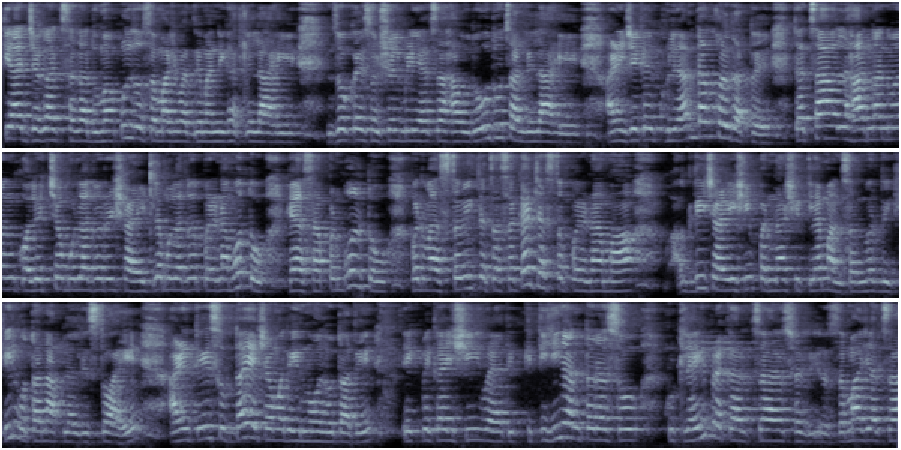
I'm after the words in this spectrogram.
की आज जगात सगळा धुमाकूळ जो समाज माध्यमांनी घातलेला आहे जो काही सोशल मीडियाचा हा उदो उदो चाललेला आहे आणि जे काही खुलेआम दाखवलं जातं आहे त्याचा लहान कॉलेजच्या मुलांवर शाळेतल्या मुलांवर परिणाम होतो हे असं आपण बोलतो. पण वास्तविक त्याचा सगळ्यात जास्त परिणाम हा अगदी चाळीशी पन्नाशीतल्या माणसांवर देखील होताना आपल्याला दिसतो आहे. आणि ते सुद्धा याच्यामध्ये इन्व्हॉल्व्ह होतात ते एकमेकांशी वयात कितीही अंतर असो कुठल्याही प्रकारचा शरी समाजाचा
